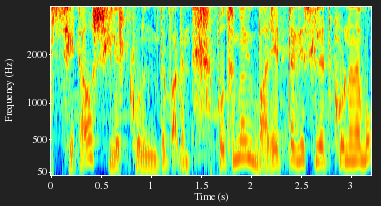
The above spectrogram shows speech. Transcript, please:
সেটাও সিলেক্ট করে নিতে পারেন। প্রথমে আমি বাজেটটাকে সিলেক্ট করে নেব।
